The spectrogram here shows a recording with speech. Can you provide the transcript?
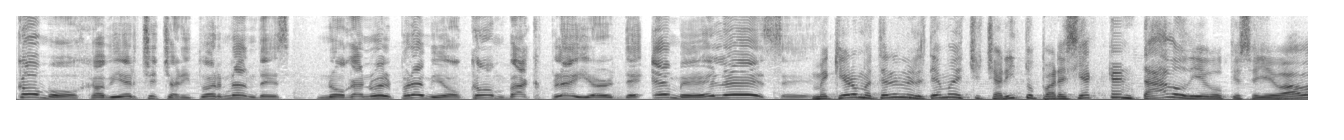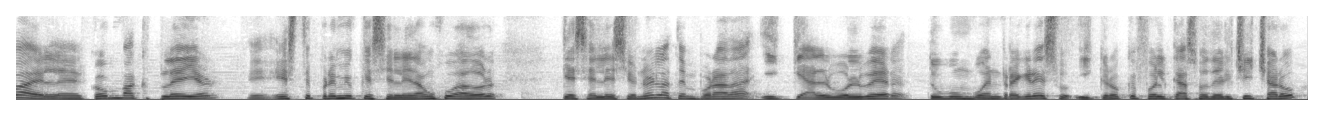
cómo Javier Chicharito Hernández no ganó el premio Comeback Player de MLS. Me quiero meter en el tema de Chicharito. Parecía cantado, Diego, que se llevaba el eh, Comeback Player, eh, este premio que se le da a un jugador que se lesionó en la temporada y que al volver tuvo un buen regreso. Y creo que fue el caso del Chicharo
